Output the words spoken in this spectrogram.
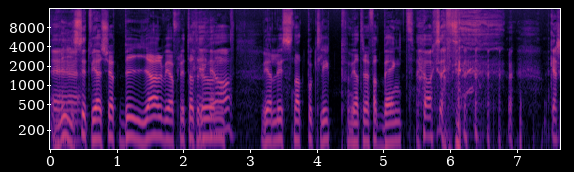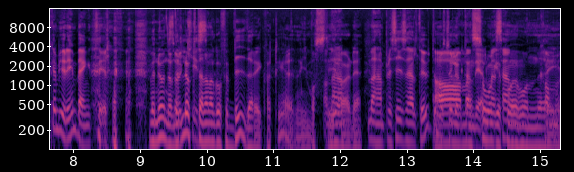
Eh, Mysigt. Vi har köpt byar, vi har flyttat runt, Ja. vi har lyssnat på klipp, vi har träffat Bengt. Ja, exakt. Kanske kan bjuda in Bengt till. Men undrar om Så det luktar kiss- när man går förbi där i kvarteret. Vi måste Ja, när, göra han, det. när han precis har hällt ut det måste det Ja, lukta man en del. såg men ju sen på hon, eh, kom-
